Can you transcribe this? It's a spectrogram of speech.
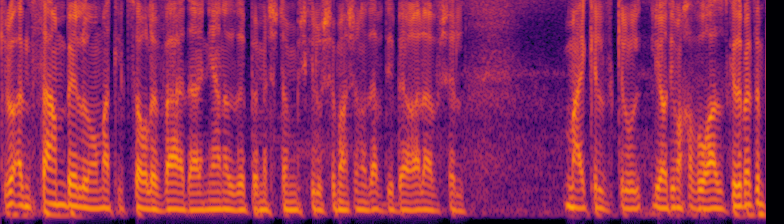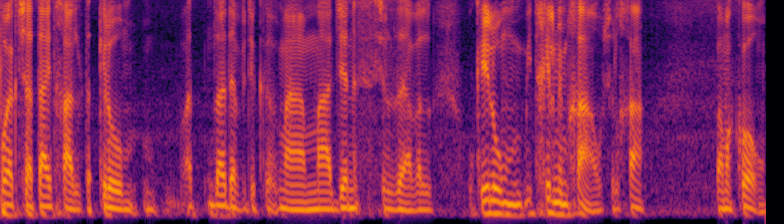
כאילו אנסמבל לעומת ליצור לבד, העניין הזה באמת שאתם, כאילו, שמה שנדב דיבר עליו, של מייקל, זה כאילו להיות עם החבורה הזאת, כי זה בעצם פרויקט שאתה התחלת, כאילו, את- לא יודע בדיוק מה מה הג'נסיס של זה, אבל הוא כאילו התחיל ממך, הוא שלך. במקור.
